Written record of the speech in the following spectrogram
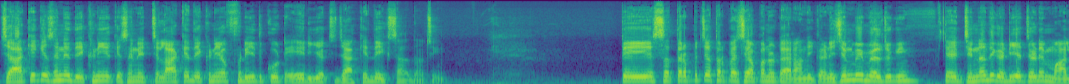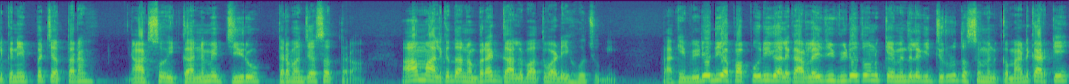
ਜਾ ਕੇ ਕਿਸੇ ਨੇ ਦੇਖਣੀ ਹੈ ਕਿਸੇ ਨੇ ਚਲਾ ਕੇ ਦੇਖਣੀ ਹੈ ਫਰੀਦਕੋਟ ਏਰੀਆ 'ਚ ਜਾ ਕੇ ਦੇਖ ਸਕਦੇ ਹੋ ਜੀ ਤੇ 70 75 ਪੈਸੇ ਆਪਾਂ ਨੂੰ ਟਾਇਰਾਂ ਦੀ ਕੰਡੀਸ਼ਨ ਵੀ ਮਿਲ ਜੂਗੀ। ਤੇ ਜਿਨ੍ਹਾਂ ਦੀ ਗੱਡੀ ਹੈ ਜਿਹੜੇ ਮਾਲਕ ਨੇ 75 891 05370 ਆ ਮਾਲਕ ਦਾ ਨੰਬਰ ਹੈ, ਗੱਲਬਾਤ ਤੁਹਾਡੀ ਹੋ ਜੂਗੀ। ਬਾਕੀ ਵੀਡੀਓ ਦੀ ਆਪਾਂ ਪੂਰੀ ਗੱਲ ਕਰ ਲਈ ਜੀ। ਵੀਡੀਓ ਤੁਹਾਨੂੰ ਕਿਵੇਂ ਦੀ ਲੱਗੀ ਜਰੂਰ ਦੱਸੋ ਮੈਨੂੰ ਕਮੈਂਟ ਕਰਕੇ।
